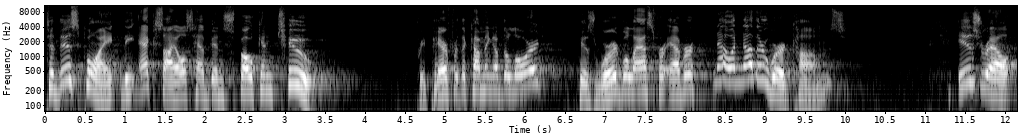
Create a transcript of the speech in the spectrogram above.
To this point, the exiles have been spoken to. Prepare for the coming of the Lord. His word will last forever. Now, another word comes. Israel,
